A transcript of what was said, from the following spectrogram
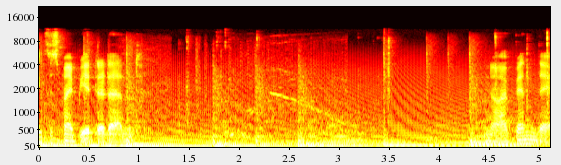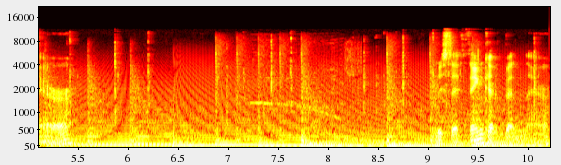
Think this might be a dead end. No, I've been there. At least I think I've been there.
